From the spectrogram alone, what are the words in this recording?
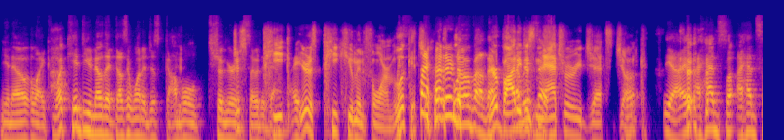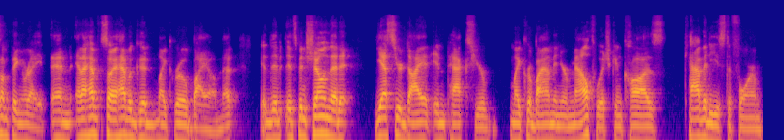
You know, like what kid do you know that doesn't want to just gobble sugar just and soda peak? You're just peak human form. Look at you. I don't know about that. Your body just naturally rejects junk. Yeah, I, I had so, I had something right, and and I have so I have a good microbiome. That it, it's been shown that it yes, your diet impacts your microbiome in your mouth, which can cause cavities to form,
